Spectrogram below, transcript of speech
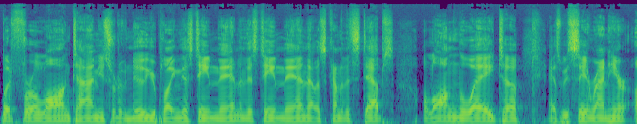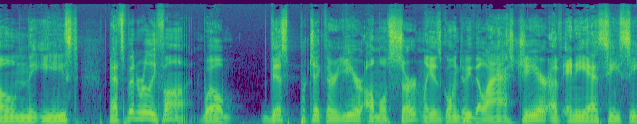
but for a long time, you sort of knew you're playing this team then and this team then. That was kind of the steps along the way to, as we say around here, own the East. That's been really fun. Well, this particular year almost certainly is going to be the last year of any SEC.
